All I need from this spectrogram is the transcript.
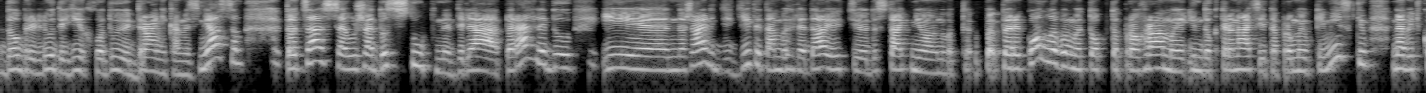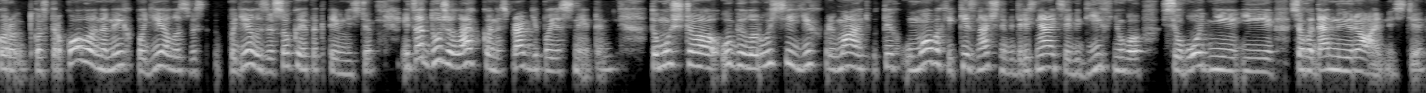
добрі люди їх годують драніками з м'ясом. То це все вже доступне для перегляду, і е, на жаль, діти там виглядають е, достатньо ну, от, переконливими, тобто програми індоктринації та промивки мізків навіть короткостроково на них подіяли з подіяли з високою ефективністю. І це дуже легко насправді пояснити, тому що у Білорусі їх приймають у тих умовах, які значно відрізняються від їхнього сьогодні і сьогоденної реальності,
